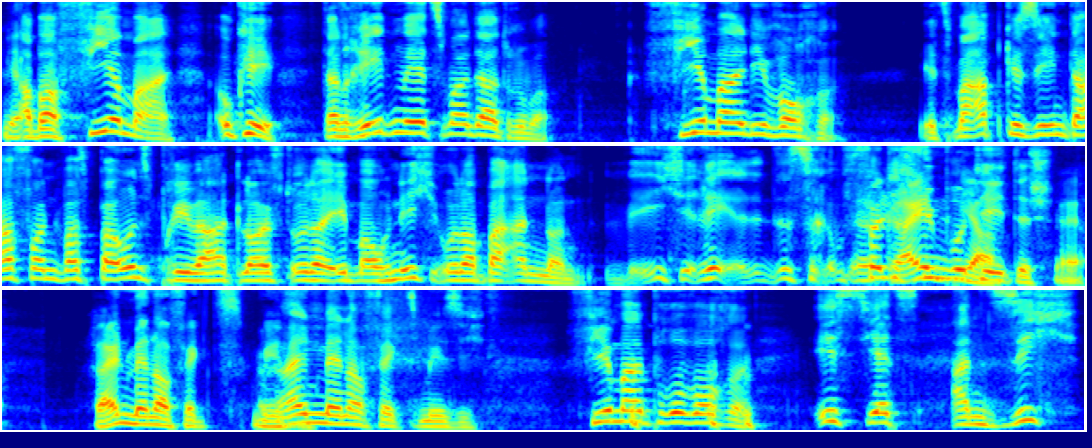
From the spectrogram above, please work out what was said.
ja. Aber viermal, okay, dann reden wir jetzt mal darüber. Viermal die Woche. Jetzt mal abgesehen davon, was bei uns privat läuft oder eben auch nicht oder bei anderen. Ich, das ist völlig Rein- hypothetisch. Ja, ja. Rein Männerfacts. Rein Männerfacts-mäßig. Viermal pro Woche ist jetzt an sich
